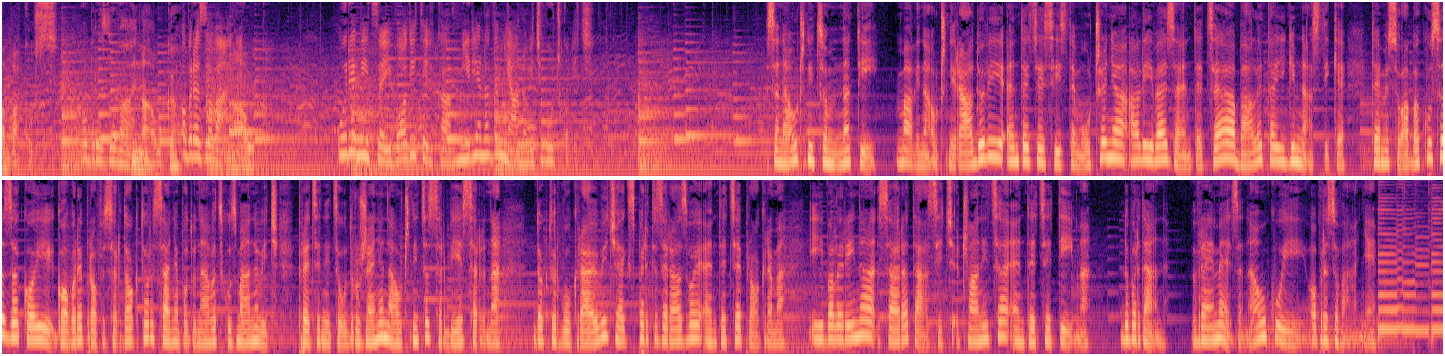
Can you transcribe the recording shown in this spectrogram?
Abakus. Obrazovanje. Nauka. Obrazovanje. Nauka. Urednica i voditeljka Mirjana Damjanović-Vučković. Sa naučnicom na ti mali naučni radovi, NTC sistem učenja, ali i veza NTC-a, baleta i gimnastike. Teme su abakusa za koji govore profesor dr. Sanja Podunavac-Kuzmanović, predsednica Udruženja naučnica Srbije Srna, dr. Vuk Rajović, ekspert za razvoj NTC programa i balerina Sara Tasić, članica NTC tima. Dobar dan. Vreme je za nauku i obrazovanje.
